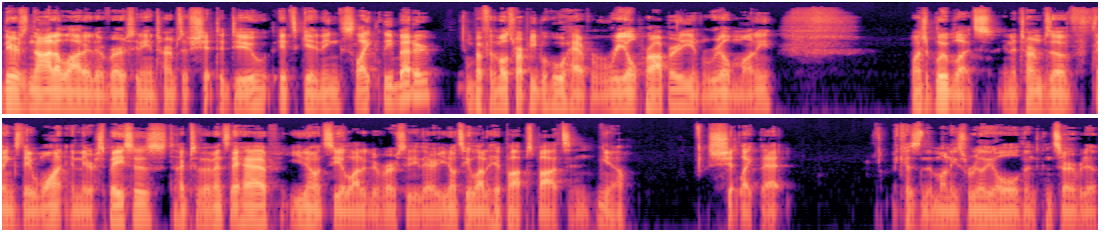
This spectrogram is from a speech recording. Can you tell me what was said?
there's not a lot of diversity in terms of shit to do. It's getting slightly better, but for the most part, people who have real property and real money, bunch of blue bloods. And in terms of things they want in their spaces, types of events they have, you don't see a lot of diversity there. You don't see a lot of hip hop spots and you know shit like that because the money's really old and conservative,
